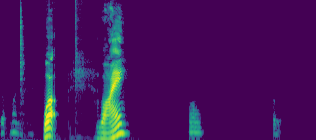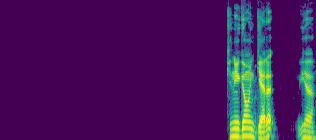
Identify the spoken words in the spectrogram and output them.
I left mine. What? Why? Well. Can you go and get it? Yeah. Have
